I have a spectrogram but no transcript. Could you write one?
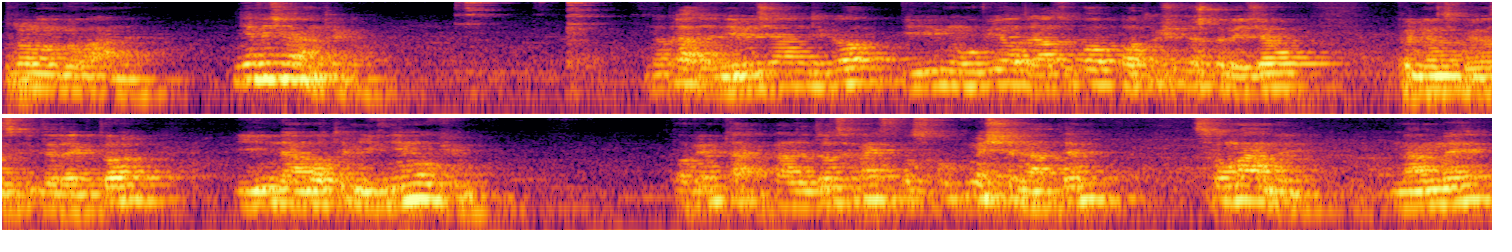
prolongowane. Nie wiedziałem tego. Naprawdę, nie wiedziałem tego i mówię od razu, bo o tym się też dowiedział pełniący obowiązki dyrektor i nam o tym nikt nie mówił. Powiem tak, ale drodzy Państwo, skupmy się na tym, co mamy. Mamy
